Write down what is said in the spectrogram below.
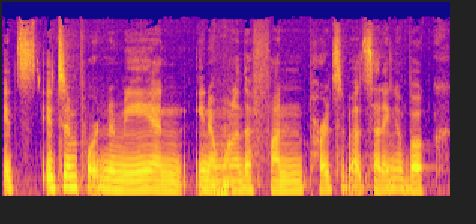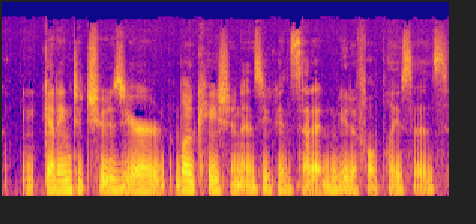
it's it's important to me, and you know, one of the fun parts about setting a book, getting to choose your location, is you can set it in beautiful places.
